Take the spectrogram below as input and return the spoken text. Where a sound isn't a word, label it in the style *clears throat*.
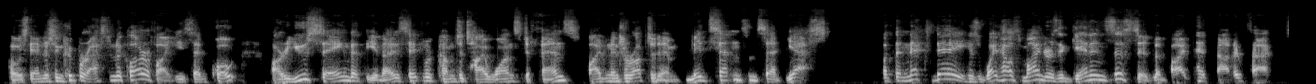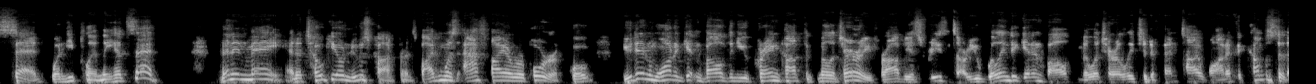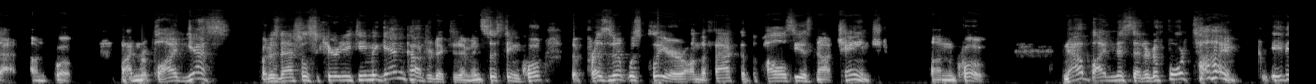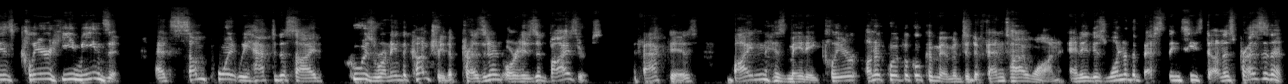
Host Anderson Cooper asked him to clarify. He said, quote, are you saying that the United States would come to Taiwan's defense? Biden interrupted him mid sentence and said, yes. But the next day, his White House minders again insisted that Biden had not, in fact, said what he plainly had said. Then in May, at a Tokyo news conference, Biden was asked by a reporter, quote, you didn't want to get involved in Ukraine conflict militarily for obvious reasons. Are you willing to get involved militarily to defend Taiwan if it comes to that? Unquote. Biden replied, yes. But his national security team again contradicted him, insisting, quote, the president was clear on the fact that the policy has not changed, unquote. Now Biden has said it a fourth time. It is clear he means it. At some point, we have to decide who is running the country, the president or his advisors. The fact is, Biden has made a clear, unequivocal commitment to defend Taiwan, and it is one of the best things he's done as president.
